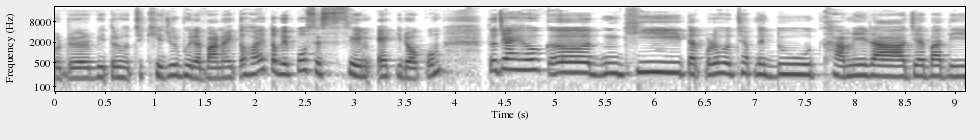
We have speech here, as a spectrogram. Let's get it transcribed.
ওটার ভিতর হচ্ছে খেজুর ভইরা বানাইতে হয়। তবে প্রসেস সেম একই রকম। তো যাই হোক ঘি, তারপরে হচ্ছে আপনি দুধ, খামেরা, জেবাদি,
